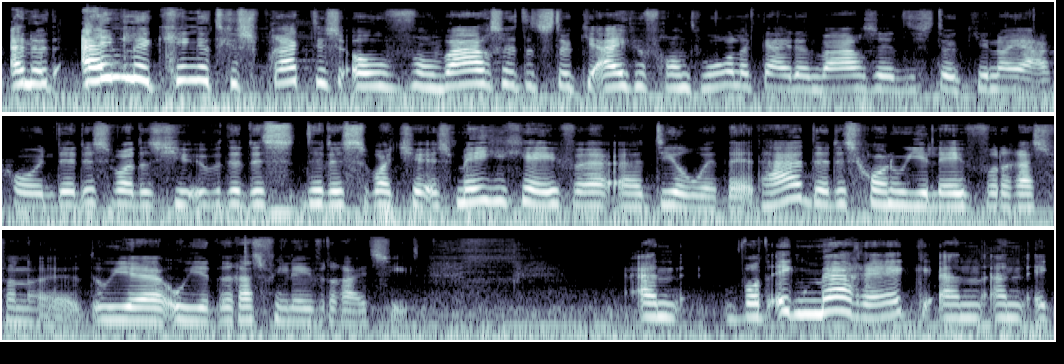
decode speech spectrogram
en uiteindelijk ging het gesprek dus over van waar zit het stukje eigen verantwoordelijkheid en waar zit het stukje, nou ja, gewoon dit is wat, je, dit is, dit is wat je is meegegeven, uh, deal with it. Hè? Dit is gewoon hoe je leven voor de rest van, uh, hoe, je, hoe je de rest van je leven eruit ziet. En wat ik merk, en, en ik,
